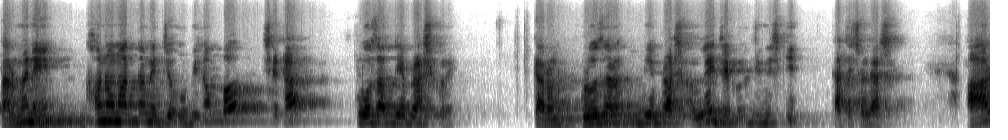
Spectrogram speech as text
তার মানে ঘন মাধ্যমের যে অবিলম্ব, সেটা ক্লোজ আপ দিয়ে ব্রাশ করে। কারণ ক্লোজার দিয়ে ব্রাশ করলে যে কোনো জিনিস কি? কাছে চলে আসে। আর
